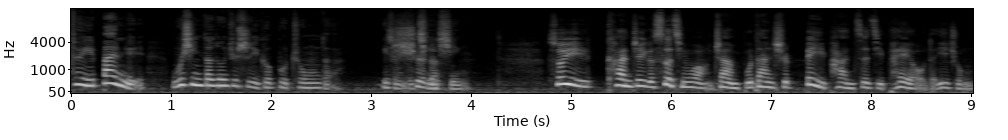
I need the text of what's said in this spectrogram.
对于伴侣无形当中就是一个不忠的一种的情形。所以看这个色情网站，不但是背叛自己配偶的一种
